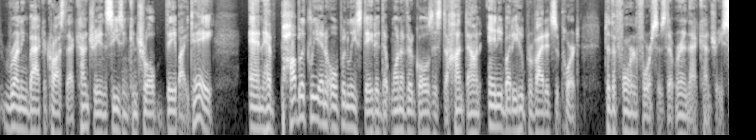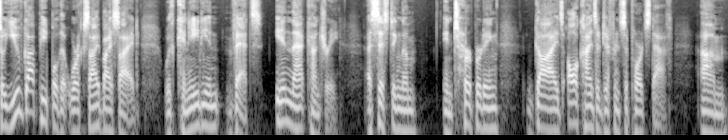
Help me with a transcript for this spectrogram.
running back across that country and seizing control day by day, and have publicly and openly stated that one of their goals is to hunt down anybody who provided support to the foreign forces that were in that country. So you've got people that work side by side with Canadian vets in that country, assisting them, interpreting, guides, all kinds of different support staff. Um,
